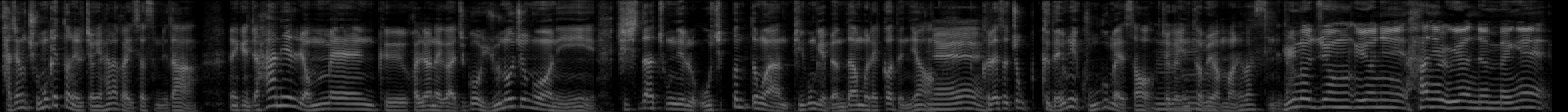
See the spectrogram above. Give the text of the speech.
가장 주목했던 일정이 하나가 있었습니다. 그러니까 이제 한일 연맹 그 관련해 가지고 윤호중 의원이 기시다 총리를 50분 동안 비공개 면담을 했거든요. 네. 그래서 좀 그 내용이 궁금해서 제가 음. 인터뷰 한번 해봤습니다. 윤호중 의원이 한일 의원 연맹의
